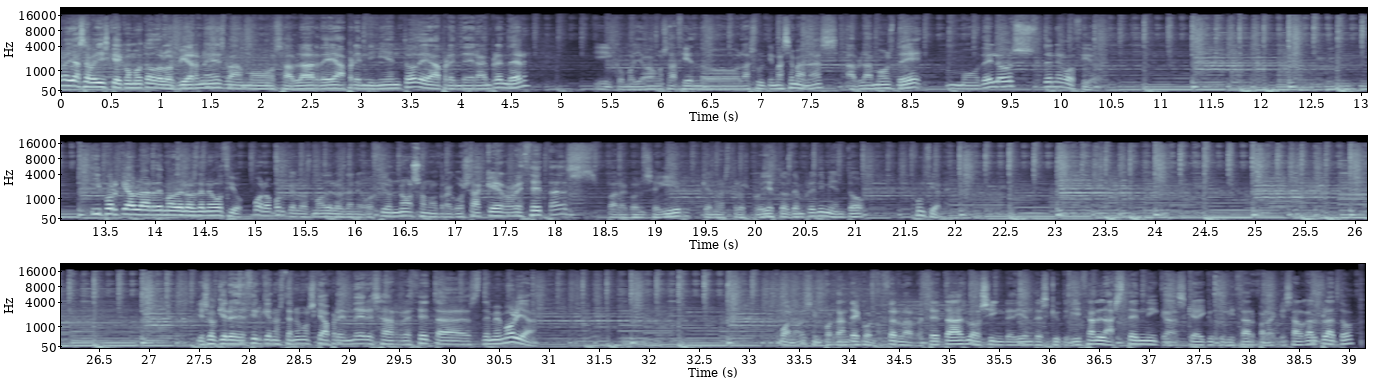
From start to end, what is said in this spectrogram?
Bueno, ya sabéis que como todos los viernes vamos a hablar de aprendimiento, de aprender a emprender. Y como llevamos haciendo las últimas semanas, hablamos de modelos de negocio. ¿Y por qué hablar de modelos de negocio? Bueno, porque los modelos de negocio no son otra cosa que recetas para conseguir que nuestros proyectos de emprendimiento funcionen. ¿Y eso quiere decir que nos tenemos que aprender esas recetas de memoria? Bueno, es importante conocer las recetas, los ingredientes que utilizan, las técnicas que hay que utilizar para que salga el plato,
